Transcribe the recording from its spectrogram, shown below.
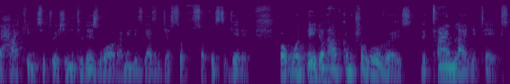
a hacking situation into this world. I mean, these guys are just so sophisticated. But what they don't have control over is the time lag it takes.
